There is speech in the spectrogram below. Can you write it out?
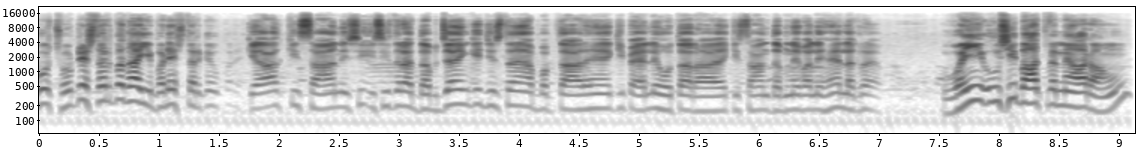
वो छोटे स्तर पर था ये बड़े स्तर के ऊपर क्या किसान इसी इसी तरह दब जाएँगे जिस तरह आप बता रहे हैं कि पहले होता रहा है किसान दबने वाले हैं लग रहा है? वहीं उसी बात पर मैं आ रहा हूँ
